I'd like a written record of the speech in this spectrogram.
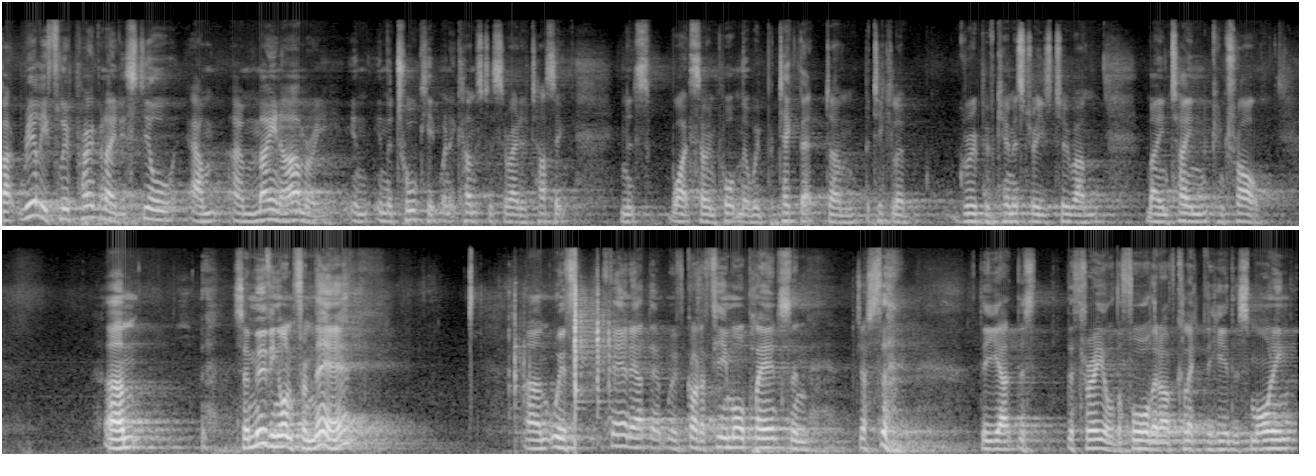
but really flupropanate is still our, our main armoury in, in the toolkit when it comes to serrated tussock, and it's why it's so important that we protect that um, particular group of chemistries to um, maintain control. Um, so moving on from there, um, we've found out that we've got a few more plants than just the, the, uh, the, the, three or the four that I've collected here this morning.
